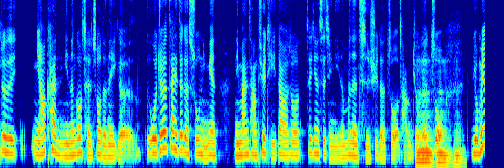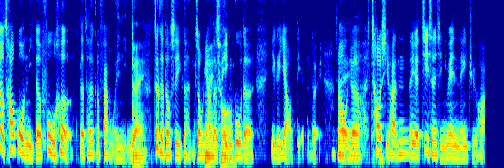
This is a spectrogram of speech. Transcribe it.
就是你要看你能够承受的那个。我觉得在这个书里面。你蛮常去提到说这件事情，你能不能持续的做，长久的做，嗯嗯嗯、有没有超过你的负荷的这个范围里面？对，这个都是一个很重要的评估的一个要点。对，然后我觉得超喜欢那个《寄生型》里面那一句话：“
